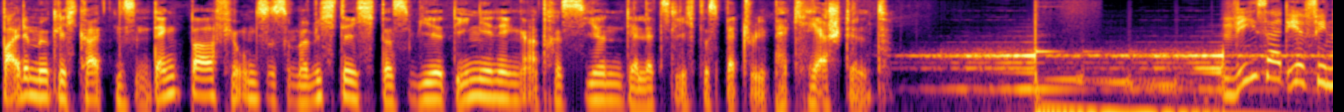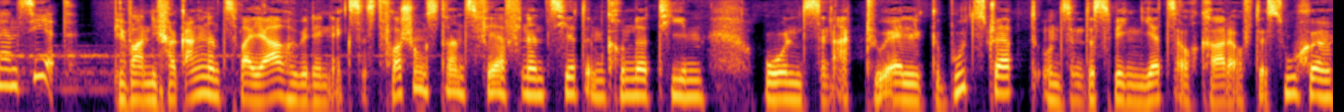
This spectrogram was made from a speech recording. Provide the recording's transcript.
Beide Möglichkeiten sind denkbar. Für uns ist immer wichtig, dass wir denjenigen adressieren, der letztlich das Battery Pack herstellt. Wie seid ihr finanziert? Wir waren die vergangenen zwei Jahre über den Exist Forschungstransfer finanziert im Gründerteam und sind aktuell gebootstrapped und sind deswegen jetzt auch gerade auf der Suche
